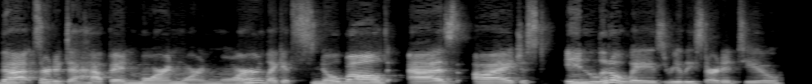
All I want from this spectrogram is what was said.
That started to happen more and more and more. Like it snowballed as I just, in little ways, really started to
